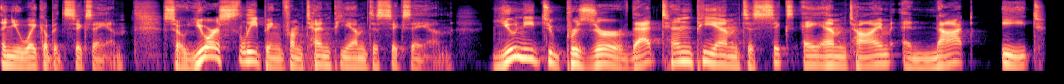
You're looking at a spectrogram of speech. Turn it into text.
and you wake up at 6 a.m. So you are sleeping from 10 p.m. to 6 a.m. You need to preserve that 10 p.m. to 6 a.m. time and not eat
